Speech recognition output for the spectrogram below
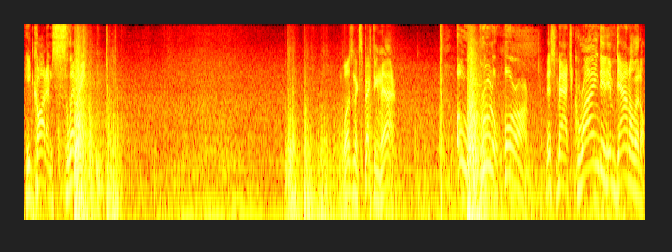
He caught him slipping. Wasn't expecting that. Oh, brutal forearm. This match grinded him down a little.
